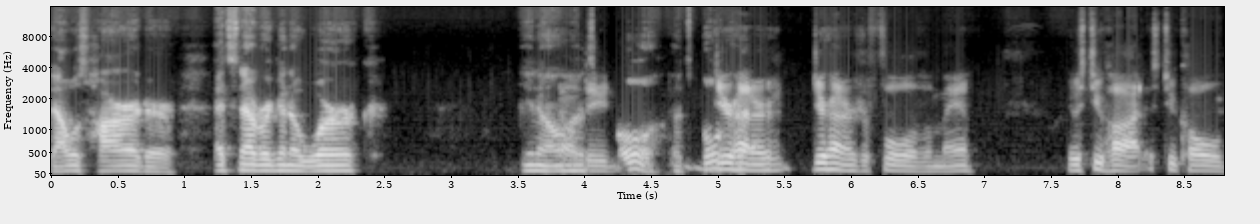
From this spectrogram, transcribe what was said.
that was hard or that's never gonna work. You know, Oh, it's dude. bull. That's bull. Deer hunter deer hunters are full of them, man. It was too hot. It's too cold.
